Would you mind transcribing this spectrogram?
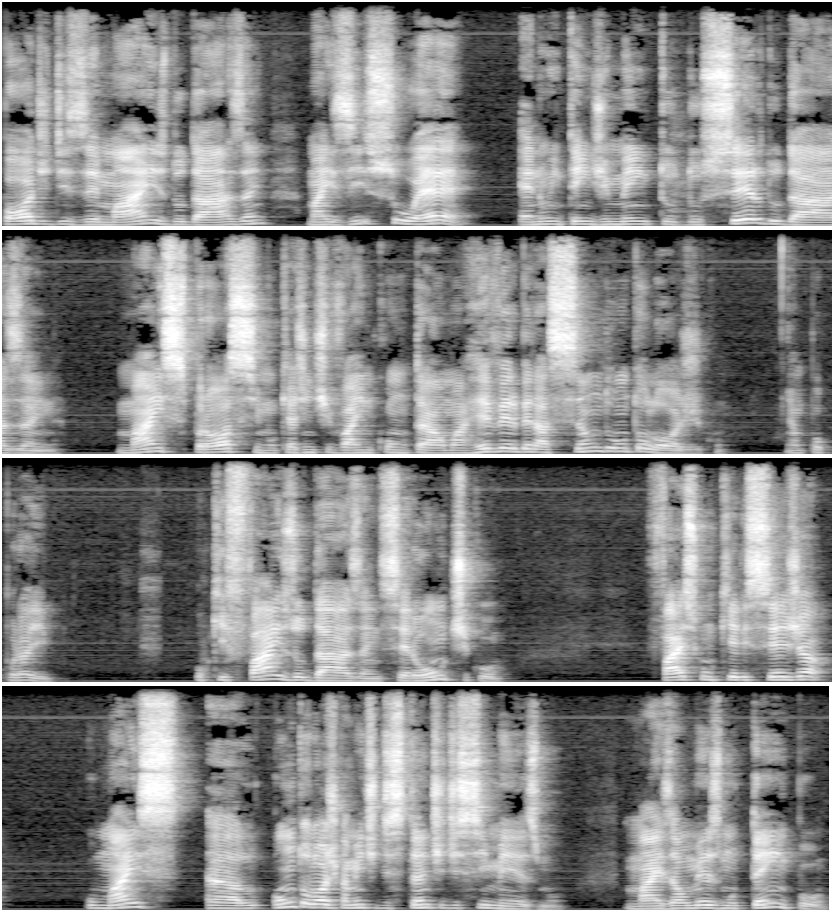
pode dizer mais do Dasein, mas isso é é no entendimento do ser do Dasein mais próximo que a gente vai encontrar uma reverberação do ontológico. É um pouco por aí. O que faz o Dasein ser ôntico faz com que ele seja o mais uh, ontologicamente distante de si mesmo. Mas, ao mesmo tempo,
